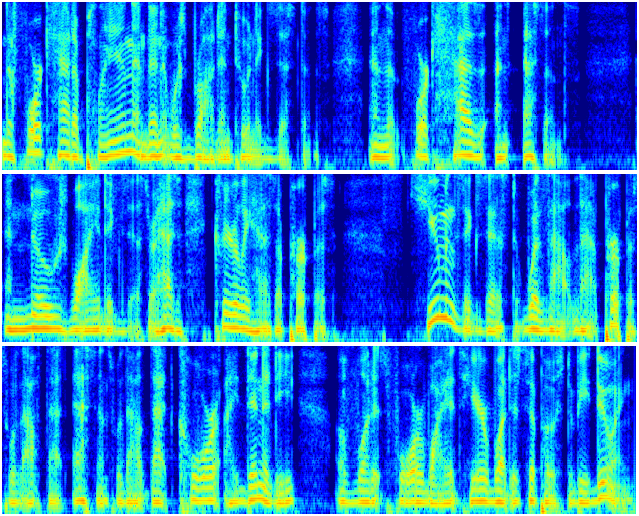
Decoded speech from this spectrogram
the fork had a plan and then it was brought into an existence. And the fork has an essence and knows why it exists or has clearly has a purpose humans exist without that purpose, without that essence, without that core identity of what it's for, why it's here, what it's supposed to be doing.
